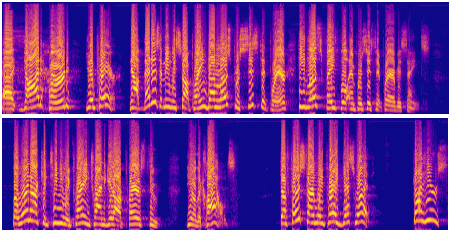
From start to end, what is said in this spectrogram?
uh, God heard your prayer. Now, that doesn't mean we stop praying. God loves persistent prayer. He loves faithful and persistent prayer of his saints. But we're not continually praying trying to get our prayers through, you know, the clouds. The first time we pray, guess what? God hears.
